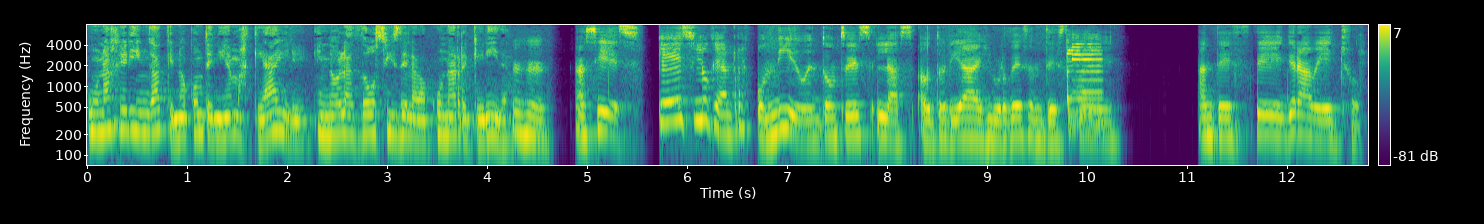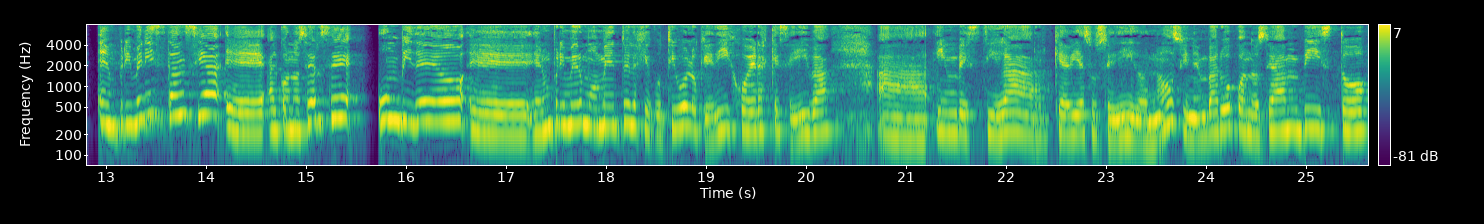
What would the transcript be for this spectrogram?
una jeringa que no contenía más que aire y no las dosis de la vacuna requerida. Así es. ¿Qué es lo que han respondido entonces las autoridades Lourdes ante este ante este grave hecho? En primera instancia, eh, al conocerse un video, eh, en un primer momento el Ejecutivo lo que dijo era que se iba a investigar qué había sucedido, ¿no? Sin embargo, cuando se han visto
